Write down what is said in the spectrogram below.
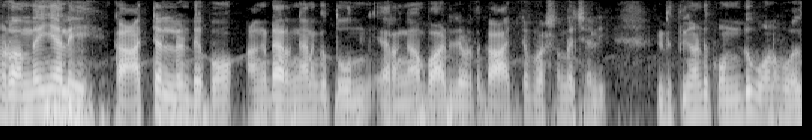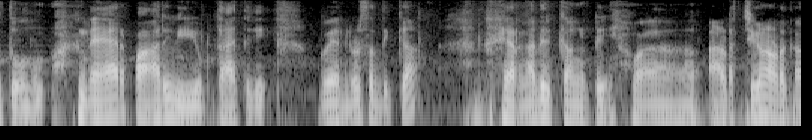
അവിടെ വന്നു കഴിഞ്ഞാലേ കാറ്റെല്ലാം ഉണ്ട്. ഇപ്പോൾ അങ്ങോട്ട് ഇറങ്ങാനൊക്കെ തോന്നും. ഇറങ്ങാൻ പാടില്ല. ഇവിടുത്തെ കാറ്റ് പ്രശ്നം എന്താ വെച്ചാൽ എടുത്തുകാണ്ട് കൊണ്ടുപോകണ പോലെ തോന്നും. നേരെ പാറി വീഴും താഴത്തേക്ക്. അപ്പോൾ എന്നോട് ശ്രദ്ധിക്കുക ഇറങ്ങാതിരിക്കുക അങ്ങോട്ട്. അടച്ചിക്കണം അവിടെ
